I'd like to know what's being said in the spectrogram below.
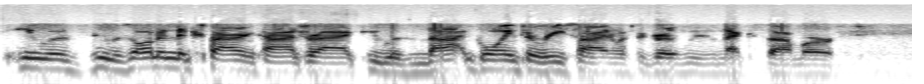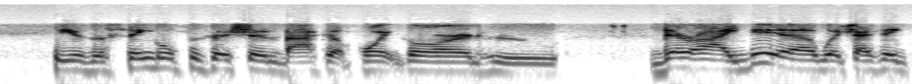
he was he was on an expiring contract. He was not going to re-sign with the Grizzlies next summer. He is a single position backup point guard who their idea, which I think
